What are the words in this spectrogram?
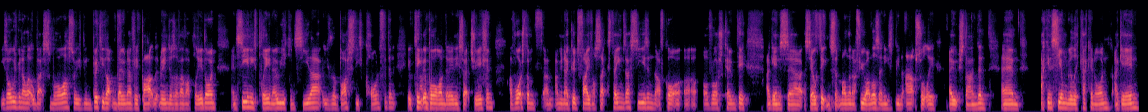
he's always been a little bit smaller, so he's been booted up and down every park that Rangers have ever played on. And seeing his play now, you can see that he's robust, he's confident, he'll take the ball under any situation. I've watched him, I mean, a good five or six times this season that I've caught uh, uh, of Ross County against uh, Celtic and St Mirren and a few others, and he's been absolutely outstanding. Um, I can see him really kicking on again.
